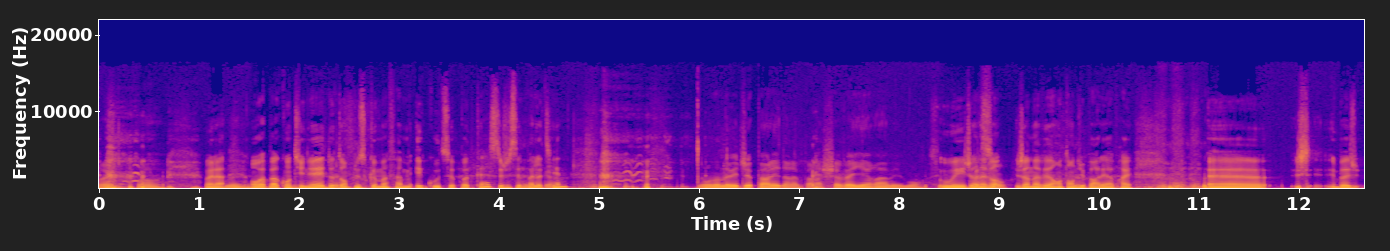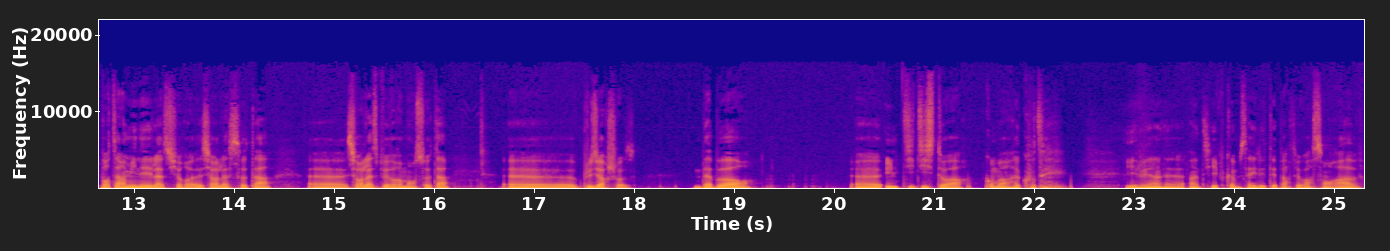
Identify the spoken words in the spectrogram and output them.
Ouais, ouais, Voilà. ouais. On va pas continuer, d'autant plus que ma femme écoute ce podcast, je sais Ah, pas la tienne. On en avait déjà parlé dans la paracha Vayera, mais bon. Oui, j'en avais, Passons. j'en avais entendu parler après. Euh, bah, je- pour terminer là sur, euh, sur la sota, euh, sur l'aspect vraiment sota, euh, plusieurs choses. D'abord, une petite histoire qu'on m'a racontée. Il y avait un, un type comme ça, il était parti voir son rave.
